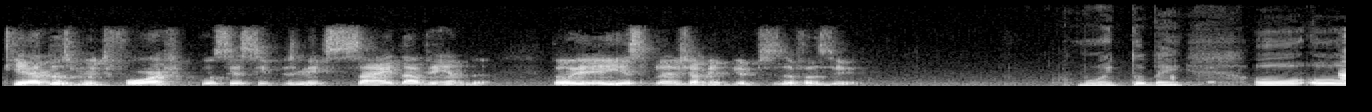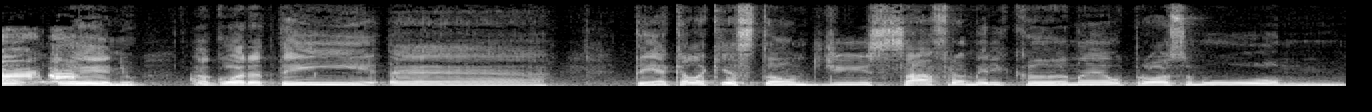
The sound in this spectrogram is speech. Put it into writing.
quedas muito fortes, você simplesmente sai da venda. Então é esse planejamento que ele precisa fazer. Muito bem. O, o, o Enio, agora tem, é, tem aquela questão de safra americana, é o próximo hum,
